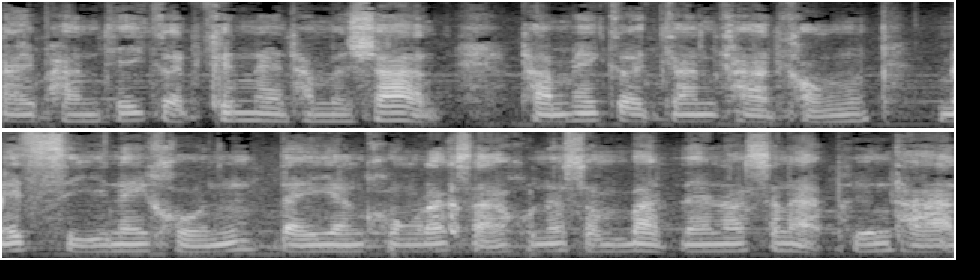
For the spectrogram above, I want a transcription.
กลายพันธุ์ที่เกิดขึ้นในธรรมชาติทำให้เกิดการขาดของเม็ดสีในขน แต่ยังคงรักษาคุณสมบัติและลักษณะพื้นฐาน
